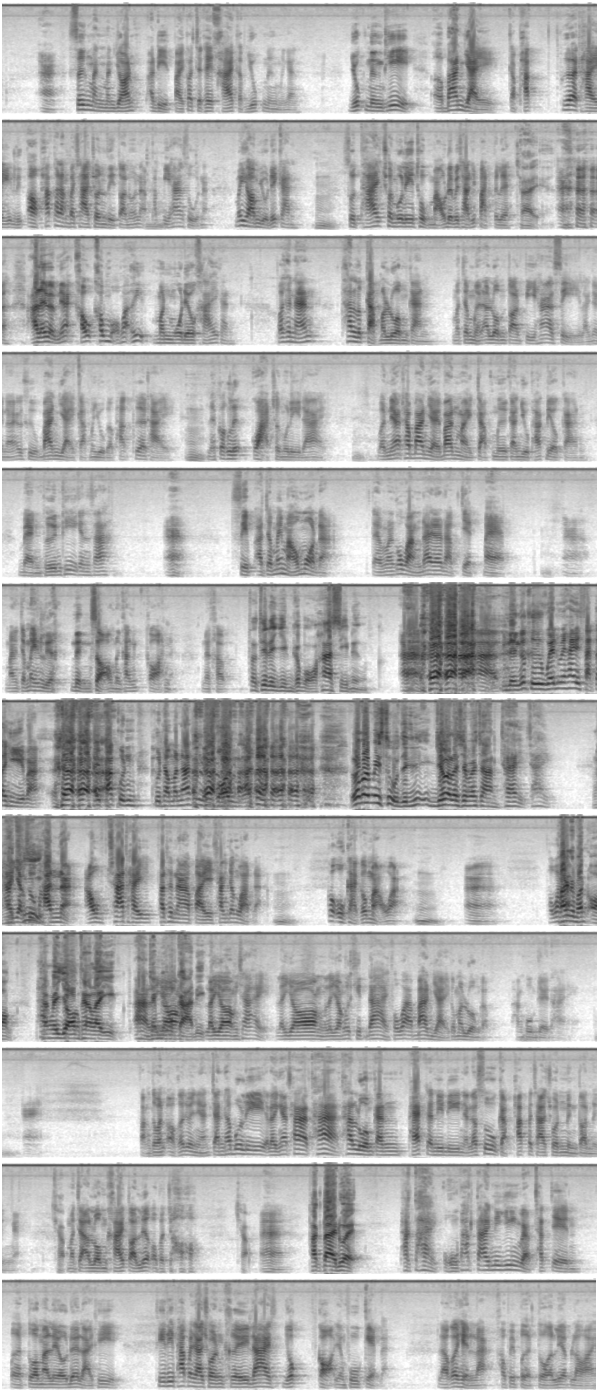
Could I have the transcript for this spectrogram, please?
อ่าซึ่งมันมันย้อนอดีตไปก็จะคล้ายๆ กับยุคหนึ่งเหมือนกัน ยุคหนึ่งที่เอ่อบ้านใหญ่กับพรรคเพื่อไทยหรืออ๋อพรรคพลังประชาชนสิตอนนู้นอะปีห้าศูนย์อะไม่ยอมอยู่ด้วยกัน สุดท้ายชนบุรีถูกเหมาโดยประชาธิปัตย์ไปเลย ใช่อ่าอะไรแบบเนี้ยเขาเขาบอกว่าเฮ้ยมันโมเดลคล้ายกัน เพราะฉะนั้นถ้าเรากลับมารวมกัน มันจะเหมือนอารมณ์ตอนปี 54 หลังจากนั้นก็คือบ้านใหญ่กลับมาอยู่กับพรรคเพื่อไทย แล้วก็เลือกกวาดชนบุรีได้ วันเนี้ยถ้าบ้านใหญ่บ้านใหม่จับมือกันอยู่พรรคเดียวกัน แบ่งพื้นที่กันซะอ่าสิบอาจจะไม่เหมาหมดอะ แต่มันก็หวังได้ระดับเจ็ดแปดอ่ามันจะไม่เหลือหนึ่งสองเหมือนครั้งก่อนน่ะนะครับเท่าที่ได้ยินเขาบอกว่าห้าสี่หนึ่ง อ่าอ่าหนึ่งก็คือเว้นไว้ให้สัตหีบอะให้พักคุณคุณธรรมนัฐหนึ่งคน แล้วมันมีสูตรอย่างนี้อีกเยอะเลยใช่ไหมอาจารย์ใช่ใช่หลายถ้าอย่างที่สุพรรณอะ เอาชาติไทยพัฒนาไปทั้งจังหวัดอะก็โอกาสก็เหมาอะอืมอ่า เพราะว่าภาคตะวันออกทางระยองทางอะไรอีกอ่าจะระมียอโองกาสอีกระยองใช่ ระยองระยองก็คิดได้ เพราะว่าบ้านใหญ่ก็มารวมกับทางภูมิใจไทยอ่า ฝั่งตะวันออกก็จะเป็นอย่างนั้นจันทบุรีอะไรเงี้ยถ้าถ้าถ้ารวมกันแพ็กกันดีๆเนี่ยแล้วสู้กับพรรคประชาชนหนึ่งต่อหนึ่งเนี่ยครับมันจะอารมณ์คล้ายตอนเลือกอบจครับอ่าภาคใต้ด้วยภาคใต้โอ้โหภาคใต้นี่ยิ่งแบบชัดเจน เปิดตัวมาเร็วด้วยหลายที่ ที่ที่พรรคประชาชนเคยได้ยกเกาะอย่างภูเก็ตอะเราก็เห็นละเขาไปเปิดตัวเรียบร้อย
